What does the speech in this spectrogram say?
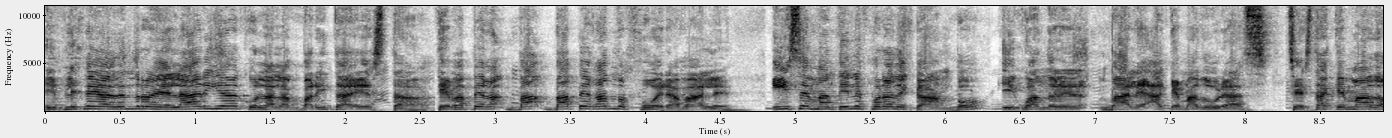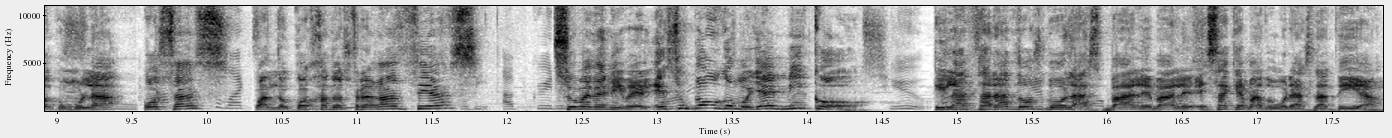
Inflige adentro del área con la lamparita esta. Que va, va, va, pegando fuera, vale. Y se mantiene fuera de campo. Y cuando le... Vale, a quemaduras. Si está quemado, acumula cosas. Cuando coja dos fragancias, sube de nivel. Es un poco como ya en Miko. Y lanzará dos bolas. Vale, vale. Esa quemadura es la tía.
